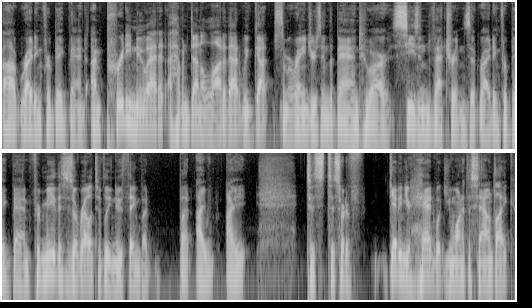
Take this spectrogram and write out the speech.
uh, writing for big band. I'm pretty new at it. I haven't done a lot of that. We've got some arrangers in the band who are seasoned veterans at writing for big band. For me, this is a relatively new thing, but but I I to to sort of get in your head what you want it to sound like.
